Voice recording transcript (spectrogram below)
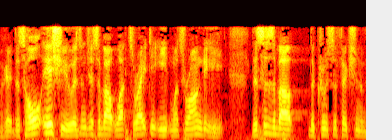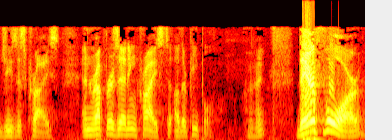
Okay, this whole issue isn't just about what's right to eat and what's wrong to eat. This is about the crucifixion of Jesus Christ and representing Christ to other people. Right? Therefore,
